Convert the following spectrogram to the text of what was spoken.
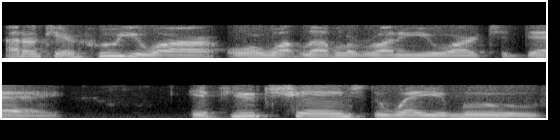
I don't care who you are or what level of running you are today. If you change the way you move,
